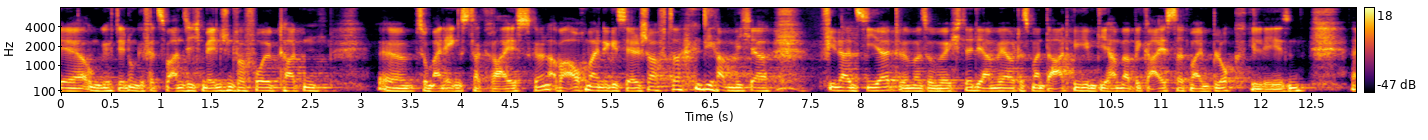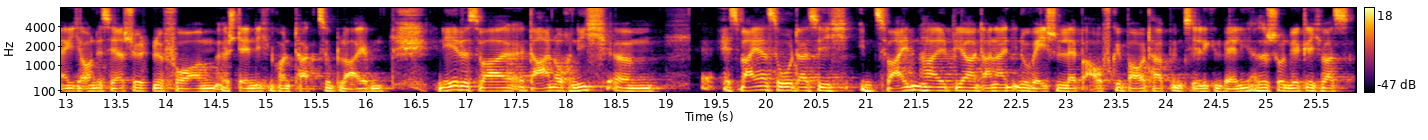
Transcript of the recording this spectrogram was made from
der, den ungefähr 20 Menschen verfolgt hatten, äh, so mein engster Kreis. Aber auch meine Gesellschafter, die haben mich ja finanziert, wenn man so möchte. Die haben mir auch das Mandat gegeben, die haben ja begeistert meinen Blog gelesen. Eigentlich auch eine sehr schöne Form, äh, ständig in Kontakt zu bleiben. Nee, das war da noch nicht. Ähm, es war ja so, dass ich im zweiten Halbjahr dann ein Innovation Lab aufgebaut habe im Silicon Valley. Also schon wirklich was,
